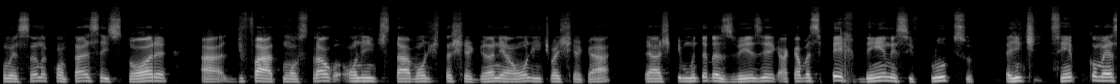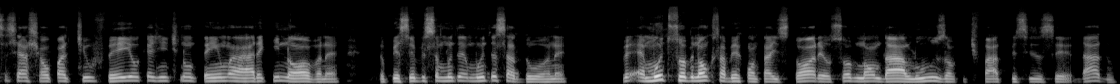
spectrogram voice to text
começando a contar essa história, a, de fato, mostrar onde a gente estava, onde está chegando e aonde a gente vai chegar. Eu acho que muitas das vezes acaba se perdendo esse fluxo. A gente sempre começa a se achar o patinho feio ou que a gente não tem uma área que inova, né? Eu percebo isso muito, muito essa dor, né? É muito sobre não saber contar a história, ou sobre não dar a luz ao que de fato precisa ser dado?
